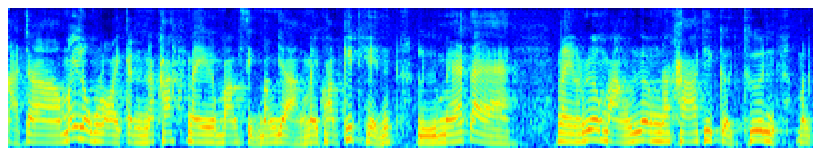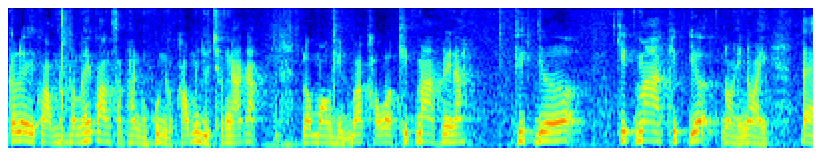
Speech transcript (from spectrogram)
อาจจะไม่ลงรอยกันนะคะ ในบางสิ่งบางอย่างในความคิดเห็นหรือแม้แต่ในเรื่องบางเรื่องนะคะที่เกิดขึ้นมันก็เลยความทำให้ความสัมพันธ์ของคุณกับเขามันหยุดชะงักอะ่ะเรามองเห็นว่าเขาอะคิดมากด้วยนะ คิดเยอะคิดมากคิดเยอะหน่อยๆแต่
